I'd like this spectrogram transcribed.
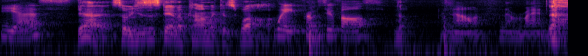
Yes. Yeah, so he's a stand-up comic as well. Wait, from Sioux Falls? No. No, never mind.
